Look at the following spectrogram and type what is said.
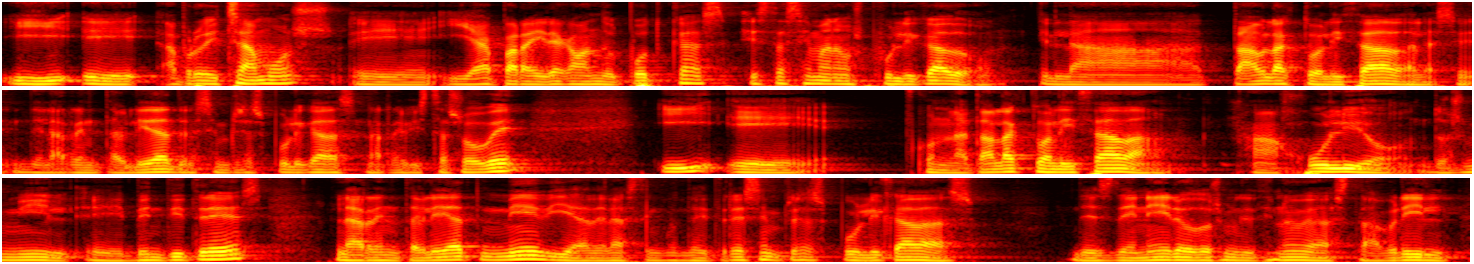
Y eh, aprovechamos, eh, ya para ir acabando el podcast, esta semana hemos publicado la tabla actualizada de la rentabilidad de las empresas publicadas en las revistas OB y eh, con la tabla actualizada a julio 2023 la rentabilidad media de las 53 empresas publicadas desde enero 2019 hasta abril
